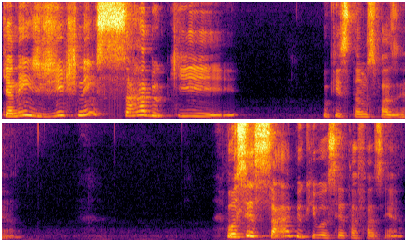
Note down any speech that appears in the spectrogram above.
que a, nem, gente nem sabe o que, o que estamos fazendo. Você sabe o que você está fazendo?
